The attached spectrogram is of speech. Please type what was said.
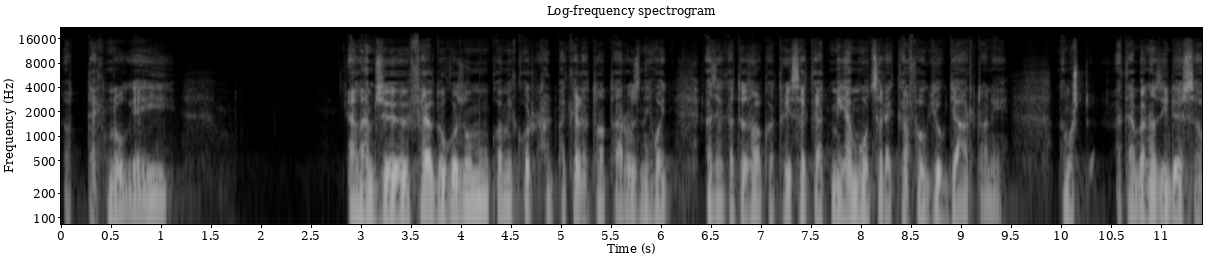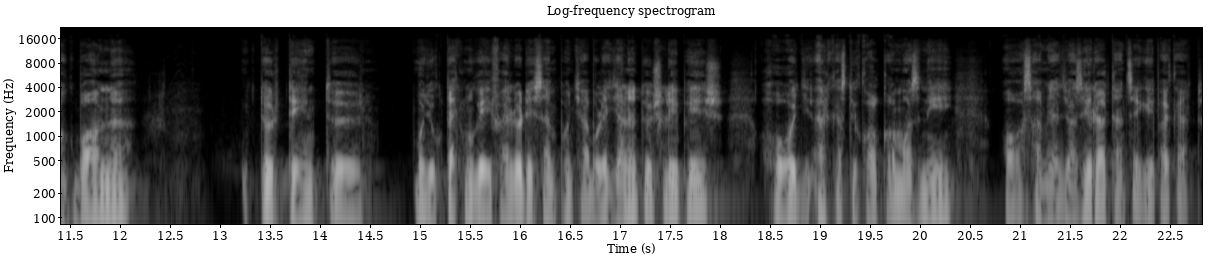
a technológiai elemző, feldolgozó munka, amikor hát meg kellett határozni, hogy ezeket az alkatrészeket milyen módszerekkel fogjuk gyártani. Na most hát ebben az időszakban történt mondjuk technológiai fejlődés szempontjából egy jelentős lépés, hogy elkezdtük alkalmazni a számjegyvezérelt cégépeket.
